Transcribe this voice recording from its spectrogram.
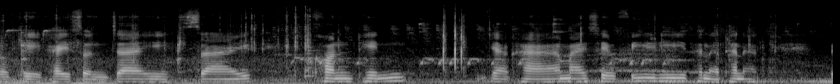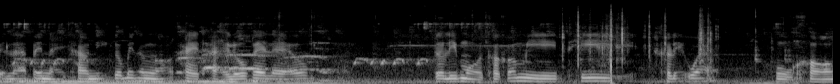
โอเค ใครสนใจสายคอนเทนต์ อยากหาไม้เซลฟี่ที่ถนัดถนัดเวลาไปไหนคราวนี้ก็ไม่ต้องเงาะใครถ่ายรูปให้แล้ว ตัวรีโมทเขาก็มีที่เขาเรียกว่าหูของ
